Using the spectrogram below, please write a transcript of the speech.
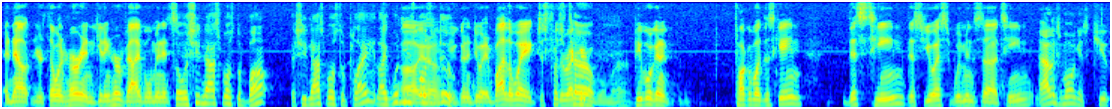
and now you're throwing her in, getting her valuable minutes. So is she not supposed to bump? Is she not supposed to play? Like what are you Oh, supposed know, to do? You're going to do it. And by the way, just for the record, terrible, man. people are going to talk about this game. This team, this U.S. women's uh, team, Alex Morgan's cute.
